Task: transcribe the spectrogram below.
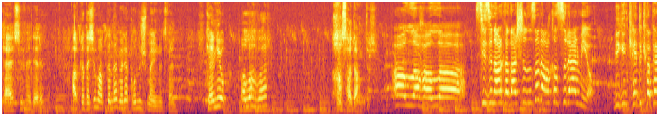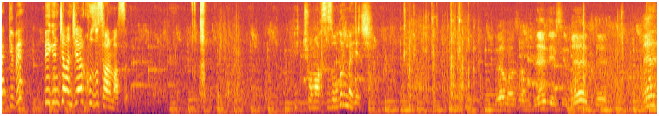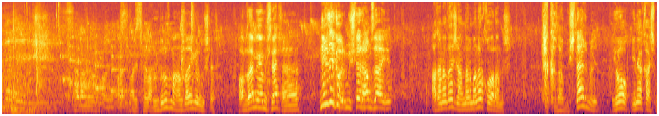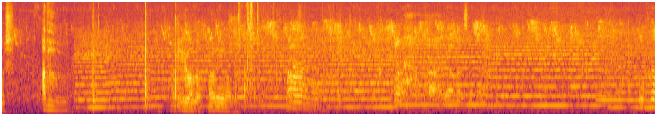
Teessüf ederim. Arkadaşım hakkında böyle konuşmayın lütfen. Kendi yok, Allah var. Has adamdır. Allah Allah. Sizin arkadaşlığınıza da akıl sır ermiyor. Bir gün kedi köpek gibi, bir gün can ciğer kuzu sarması. Çomaksız olur mu hiç? Ramazan neredesin? Nerede? Nerede? Duydunuz mu? Hamza'yı görmüşler. Hamza'yı mı görmüşler? Nerede görmüşler Hamza'yı? Adana'da jandarmalar kovalamış. Yakalamışlar mı? Yok, yine kaçmış. Abi. Hadi eyvallah, hadi eyvallah. Aç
